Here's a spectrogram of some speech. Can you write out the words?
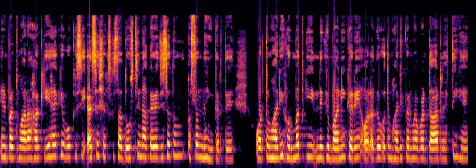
ان پر تمہارا حق یہ ہے کہ وہ کسی ایسے شخص کے ساتھ دوستی نہ کرے جسے تم پسند نہیں کرتے اور تمہاری حرمت کی نگبانی کریں اور اگر وہ تمہاری فرما بردار رہتی ہیں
